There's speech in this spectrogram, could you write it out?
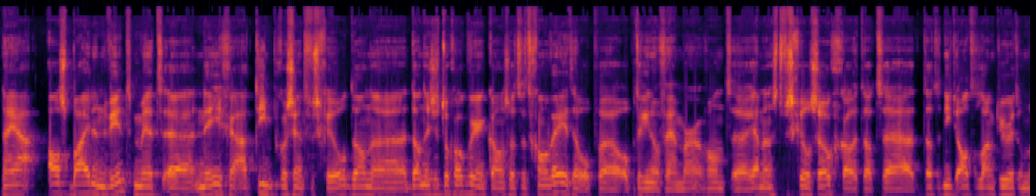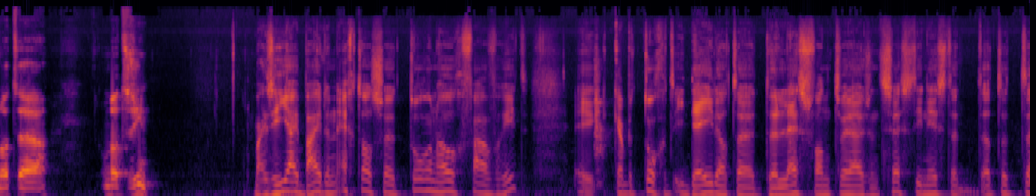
Nou ja, als Biden wint met uh, 9 à 10 procent verschil, dan, dan is er toch ook weer een kans dat we het gewoon weten op, op 3 november. Want ja, dan is het verschil zo groot dat, dat het niet al te lang duurt om dat, om dat te zien. Maar zie jij Biden echt als torenhoge favoriet? Ik, heb het toch het idee dat de les van 2016 is dat, dat het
